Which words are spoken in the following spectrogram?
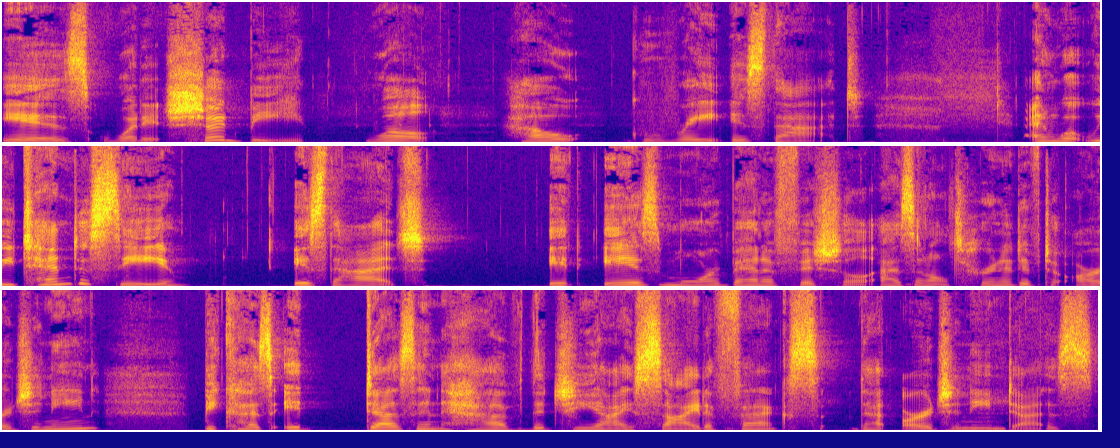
is what it should be. Well, how great is that? And what we tend to see is that it is more beneficial as an alternative to arginine because it doesn't have the GI side effects that arginine does.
